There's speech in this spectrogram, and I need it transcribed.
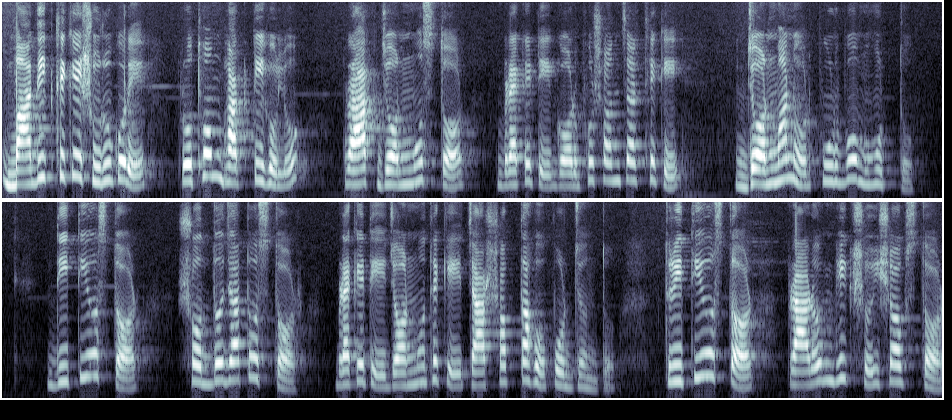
বাঁদিক থেকে শুরু করে প্রথম ভাগটি হল প্রাক জন্মস্তর, ব্র্যাকেটে গর্ভসঞ্চার থেকে জন্মানোর পূর্ব মুহূর্ত। দ্বিতীয় স্তর, সদ্যজাত স্তর, ব্র্যাকেটে জন্ম থেকে চার সপ্তাহ পর্যন্ত। তৃতীয় স্তর, প্রারম্ভিক শৈশব স্তর,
